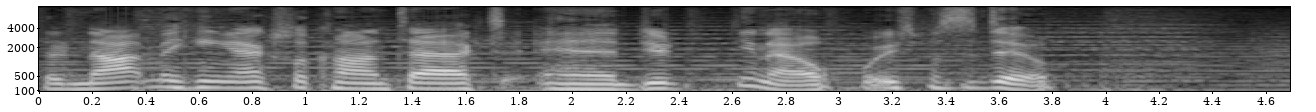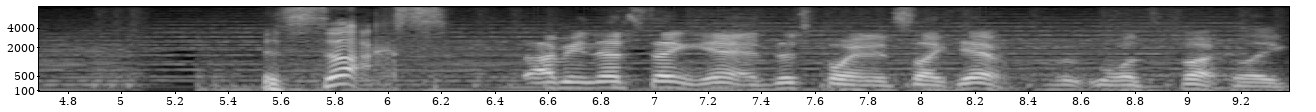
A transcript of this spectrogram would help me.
They're not making actual contact, and you're you know what are you supposed to do? It sucks. I mean, that's the thing. Yeah, at this point, it's like, yeah, what the fuck? Like,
